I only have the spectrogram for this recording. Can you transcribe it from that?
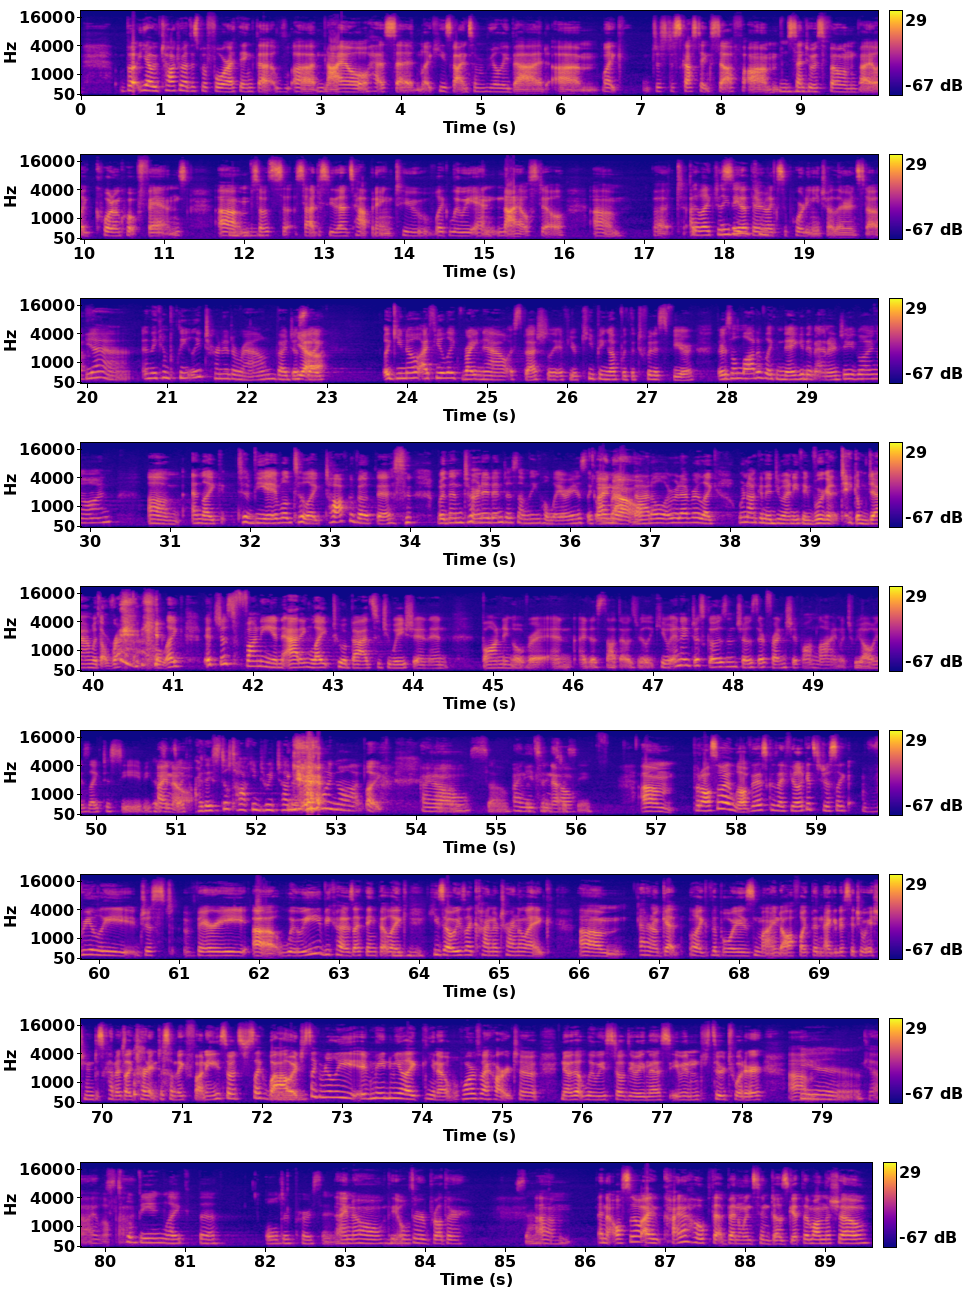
but yeah, we've talked about this before. I think that uh, Niall has said like he's gotten some really bad, um, like just disgusting stuff um, sent to his phone by like quote unquote fans. Um, So it's sad to see that it's happening to like Louis and Niall still. Um, but I like to like, see they that they're can- like supporting each other and stuff. Yeah, and they completely turn it around by just Yeah. like like you know, I feel like right now, especially if you're keeping up with the Twitter sphere, there's a lot of like negative energy going on. Um, and like to be able to like talk about this, but then turn it into something hilarious, like a I rap know. battle or whatever. Like we're not gonna do anything. We're gonna take them down with a rap battle. Like it's just funny and adding light to a bad situation and bonding over it. And I just thought that was really cute. And it just goes and shows their friendship online, which we always like to see because I it's know. like, are they still talking to each other? What's going on? Like, I um, know. so I need to know. see. Um, but also I love this because I feel like it's just like really just very uh, Louis because I think that like Mhm. he's always like kind of trying to like um I don't know get like the boy's mind off like the negative situation and just kind of like turn it into something funny. So it's just like wow, it Mhm. just like really it made me like you know warms my heart to know that Louis is still doing this even through Twitter. Um, yeah. yeah. I love Still that. being like the older person. I know the Mhm. older brother. Sadly. Um, and also, I kind of hope that Ben Winston does get them on the show.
